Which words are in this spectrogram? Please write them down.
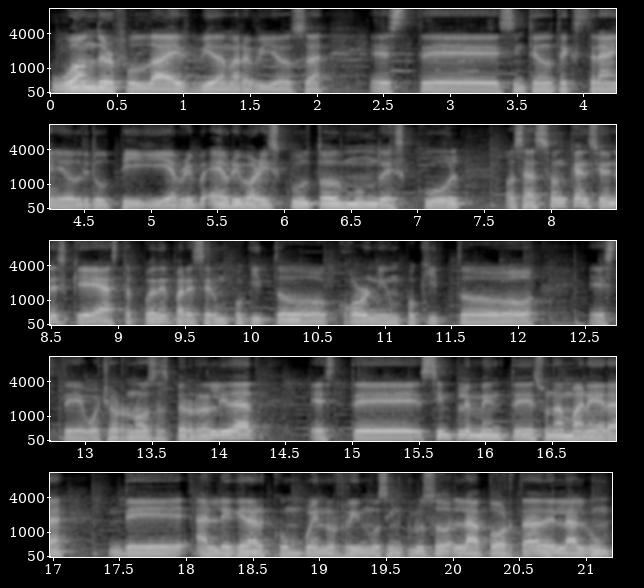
Wonderful Life, Vida Maravillosa, este, Sintiéndote extraño, Little Piggy, Everybody's Cool, todo el mundo es cool. O sea, son canciones que hasta pueden parecer un poquito corny, un poquito este, bochornosas, pero en realidad este, simplemente es una manera de alegrar con buenos ritmos. Incluso la portada del álbum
